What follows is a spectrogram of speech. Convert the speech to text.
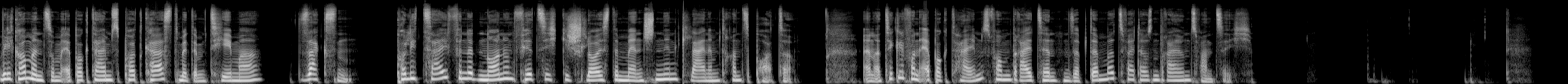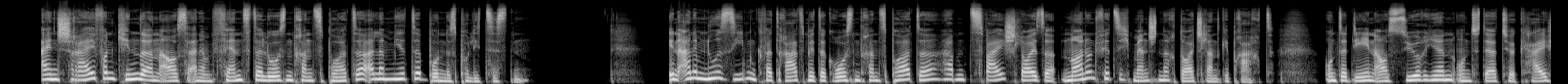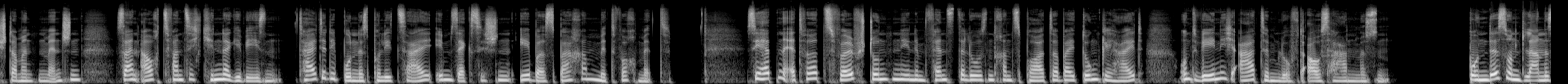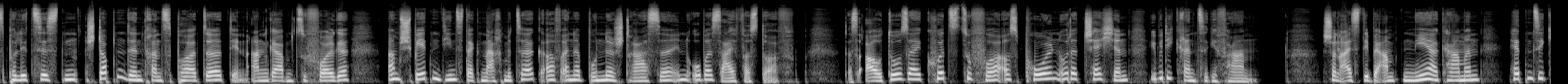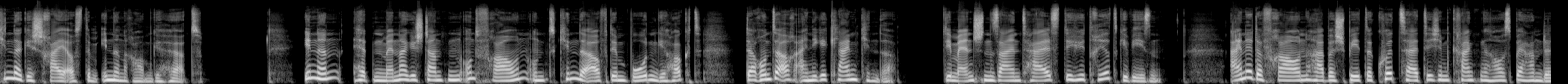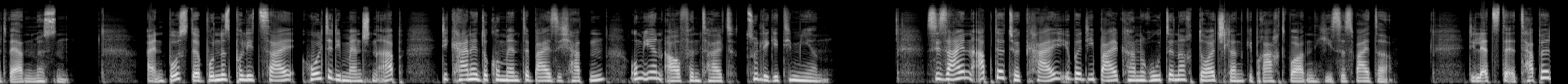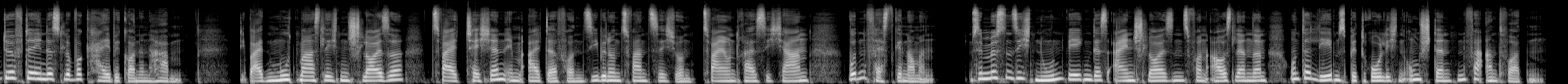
Willkommen zum Epoch Times Podcast mit dem Thema Sachsen. Polizei findet 49 geschleuste Menschen in kleinem Transporter. Ein Artikel von Epoch Times vom 13. September 2023. Ein Schrei von Kindern aus einem fensterlosen Transporter alarmierte Bundespolizisten. In einem nur sieben Quadratmeter großen Transporter haben zwei Schleuser 49 Menschen nach Deutschland gebracht. Unter den aus Syrien und der Türkei stammenden Menschen seien auch 20 Kinder gewesen, teilte die Bundespolizei im sächsischen Ebersbach am Mittwoch mit. Sie hätten etwa zwölf Stunden in dem fensterlosen Transporter bei Dunkelheit und wenig Atemluft ausharren müssen. Bundes- und Landespolizisten stoppten den Transporter, den Angaben zufolge, am späten Dienstagnachmittag auf einer Bundesstraße in Oberseifersdorf. Das Auto sei kurz zuvor aus Polen oder Tschechien über die Grenze gefahren. Schon als die Beamten näher kamen, hätten sie Kindergeschrei aus dem Innenraum gehört. Innen hätten Männer gestanden und Frauen und Kinder auf dem Boden gehockt, darunter auch einige Kleinkinder. Die Menschen seien teils dehydriert gewesen. Eine der Frauen habe später kurzzeitig im Krankenhaus behandelt werden müssen. Ein Bus der Bundespolizei holte die Menschen ab, die keine Dokumente bei sich hatten, um ihren Aufenthalt zu legitimieren. Sie seien ab der Türkei über die Balkanroute nach Deutschland gebracht worden, hieß es weiter. Die letzte Etappe dürfte in der Slowakei begonnen haben. Die beiden mutmaßlichen Schleuser, zwei Tschechen im Alter von 27 und 32 Jahren, wurden festgenommen. Sie müssen sich nun wegen des Einschleusens von Ausländern unter lebensbedrohlichen Umständen verantworten.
